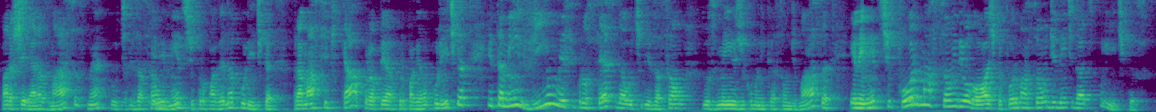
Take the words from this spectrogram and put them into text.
para chegar às massas, né? utilização de elementos de propaganda política para massificar a própria propaganda política e também viam nesse processo da utilização dos meios de comunicação de massa elementos de formação ideológica, formação de identidades políticas.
